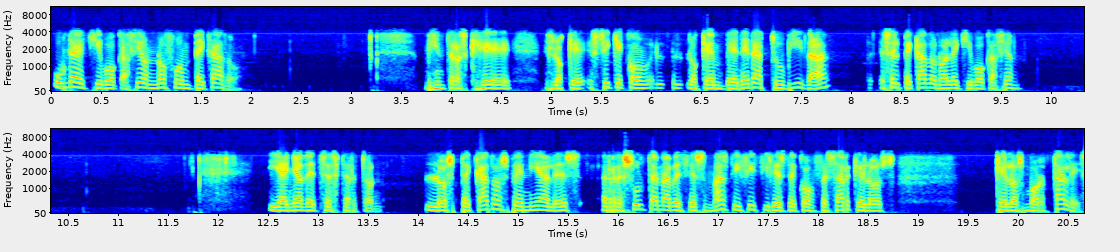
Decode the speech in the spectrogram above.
una equivocación, no fue un pecado. Mientras que lo que sí que con- lo que envenena tu vida es el pecado, no la equivocación. Y añade Chesterton, los pecados veniales resultan a veces más difíciles de confesar que los que los mortales.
